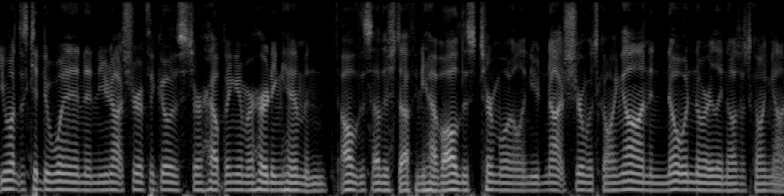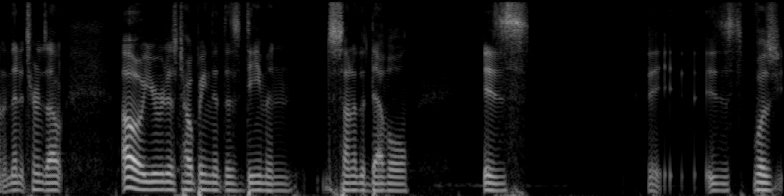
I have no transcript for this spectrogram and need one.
you want this kid to win and you're not sure if the ghosts are helping him or hurting him and all this other stuff and you have all this turmoil and you're not sure what's going on and no one really knows what's going on. And then it turns out oh you were just hoping that this demon son of the devil is is was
